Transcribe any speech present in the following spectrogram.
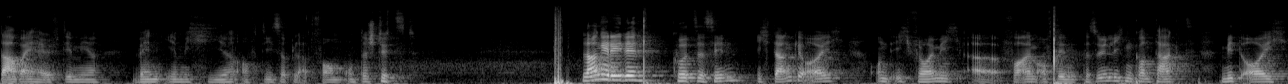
dabei helft ihr mir, wenn ihr mich hier auf dieser Plattform unterstützt. Lange Rede, kurzer Sinn. Ich danke euch und ich freue mich äh, vor allem auf den persönlichen Kontakt mit euch.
